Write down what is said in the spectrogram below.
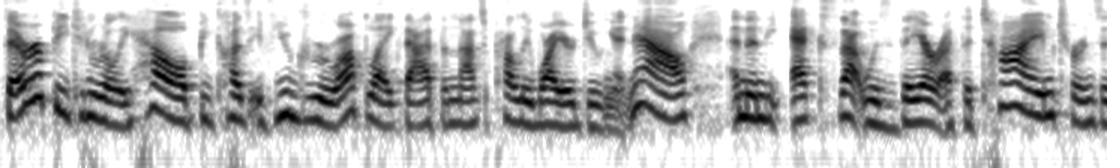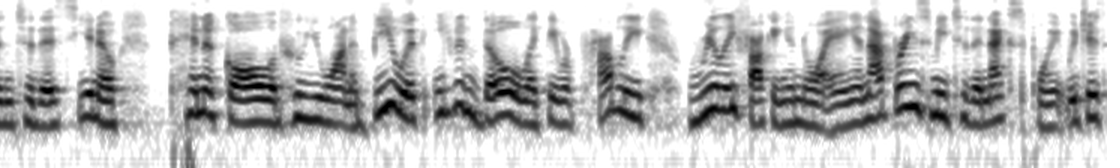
therapy can really help because if you grew up like that, then that's probably why you're doing it now. And then the ex that was there at the time turns into this, you know, pinnacle of who you want to be with, even though like they were probably really fucking annoying. And that brings me to the next point, which is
